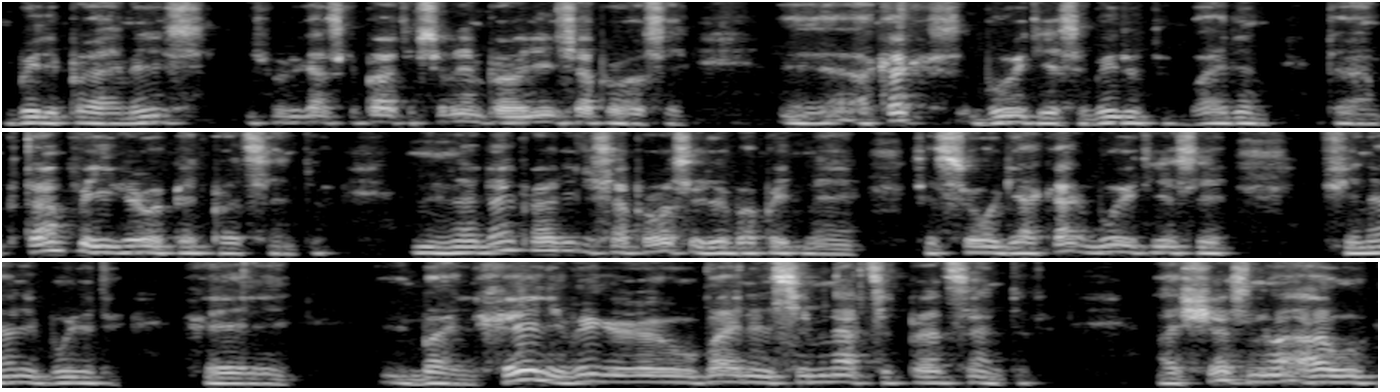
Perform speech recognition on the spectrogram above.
были праймерис, республиканской партии все время проводились опросы. Э, а как будет, если выйдут Байден, Трамп? Трамп выигрывал 5%. Иногда проводились опросы любопытные социологи. А как будет, если в финале будет Хейли Байден? Хейли выиграл у Байдена 17%. А сейчас, ну, а у,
